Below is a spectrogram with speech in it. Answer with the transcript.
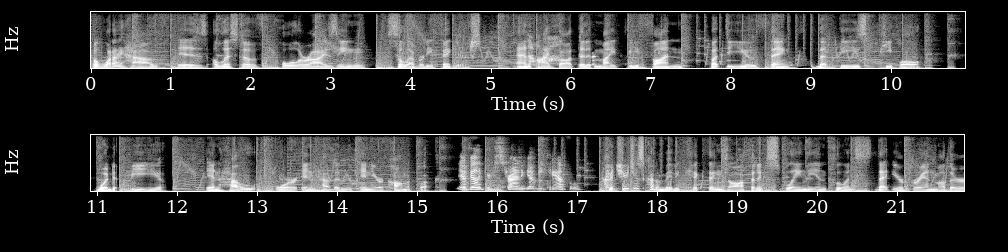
But what I have is a list of polarizing celebrity figures. And I ah. thought that it might be fun. But do you think that these people would be in hell or in heaven in your comic book? I feel like you're just trying to get me canceled. Could you just kind of maybe kick things off and explain the influence that your grandmother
